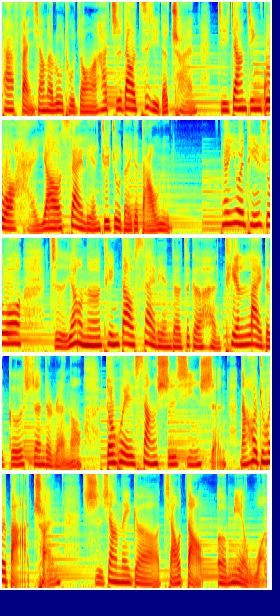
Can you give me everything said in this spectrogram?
他返乡的路途中啊，他知道自己的船即将经过海妖赛莲居住的一个岛屿。那因为听说，只要呢听到赛莲的这个很天籁的歌声的人哦，都会丧失心神，然后就会把船驶向那个小岛而灭亡。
